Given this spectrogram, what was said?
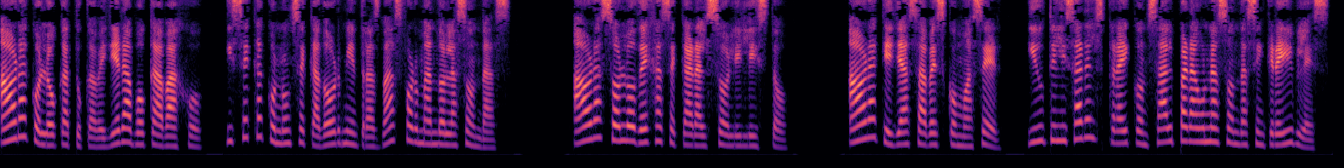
Ahora coloca tu cabellera boca abajo, y seca con un secador mientras vas formando las ondas. Ahora solo deja secar al sol y listo. Ahora que ya sabes cómo hacer, y utilizar el spray con sal para unas ondas increíbles.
